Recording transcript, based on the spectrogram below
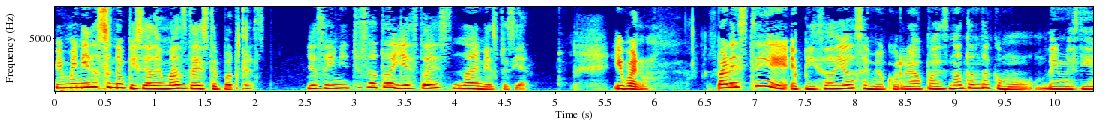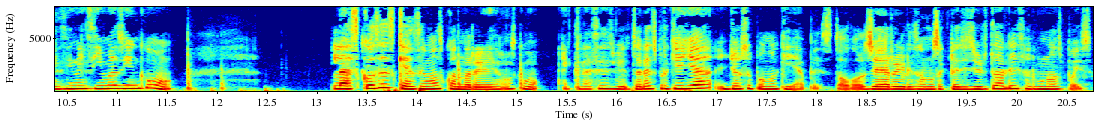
Bienvenidos a un episodio más de este podcast. Yo soy Nita Soto y esto es Nada en especial. Y bueno, para este episodio se me ocurrió pues no tanto como de investigación en sí, más bien como las cosas que hacemos cuando regresamos como a clases virtuales, porque ya yo supongo que ya pues todos ya regresamos a clases virtuales, algunos pues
